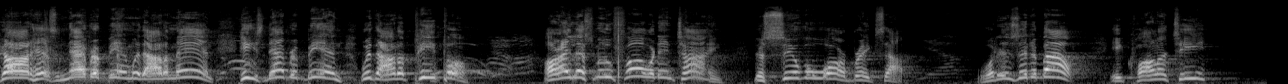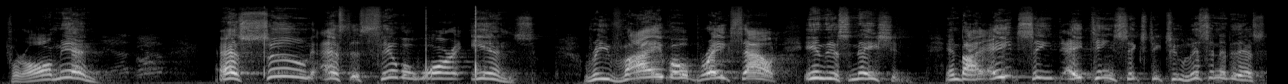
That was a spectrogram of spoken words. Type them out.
God has never been without a man, He's never been without a people. All right, let's move forward in time. The Civil War breaks out. What is it about? Equality for all men. As soon as the Civil War ends, revival breaks out in this nation. And by 18, 1862, listen to this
